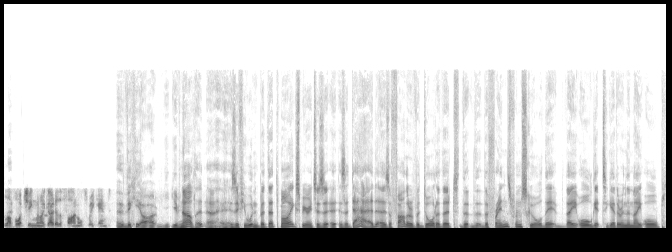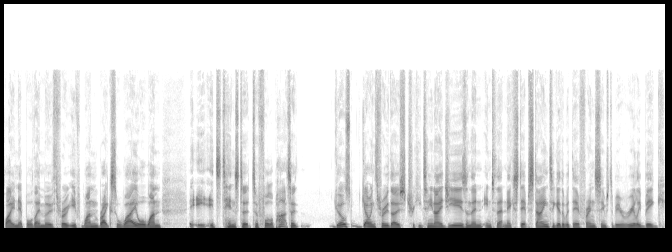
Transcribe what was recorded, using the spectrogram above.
love watching when I go to the finals weekend. Uh, Vicki, I, I, you've nailed it, uh, as if you wouldn't. But that's my experience as a, as a dad, as a father of a daughter. That the, the, the friends from school, they they all get together and then they all play netball. They move through. If one breaks away or one, it, it tends to to fall apart. So girls going through those tricky teenage years and then into that next step, staying together with their friends seems to be a really big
